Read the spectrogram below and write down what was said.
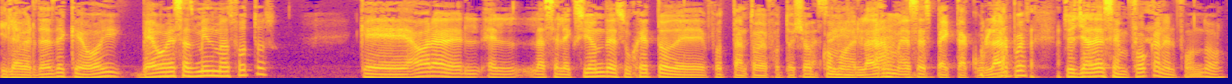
y la verdad es de que hoy veo esas mismas fotos. Que ahora el, el, la selección de sujeto de tanto de Photoshop ah, como de Lightroom es espectacular, pues. Entonces ya desenfocan el fondo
